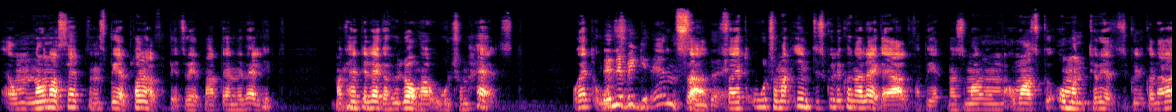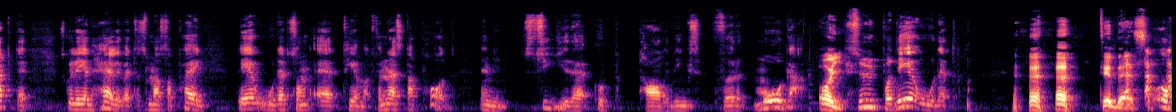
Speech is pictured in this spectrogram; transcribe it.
om någon har sett en spelplan i alfabet så vet man att den är väldigt... Man kan inte lägga hur långa ord som helst. Och ett ord Den är så, begränsande. så ett ord som man inte skulle kunna lägga i alfabet men som man, om, man, om man teoretiskt skulle kunna lagt det skulle ge en helvetes massa poäng. Det är ordet som är temat för nästa podd. Nämligen syreupptagningsförmåga. Oj! Sug på det ordet. Till dess. Och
